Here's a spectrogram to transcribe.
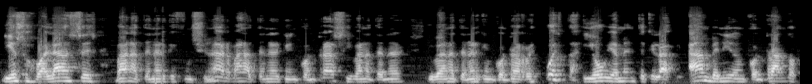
y esos balances van a tener que funcionar, van a tener que encontrarse y van a tener y van a tener que encontrar respuestas y obviamente que las han venido encontrando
